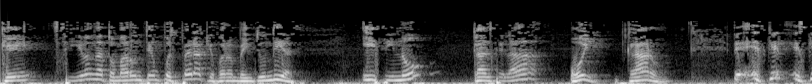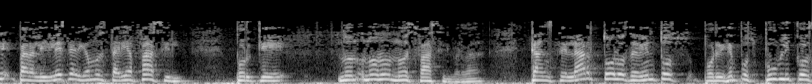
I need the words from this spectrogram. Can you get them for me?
que si iban a tomar un tiempo espera, que fueran 21 días. Y si no, cancelada hoy. Claro. Es que, es que para la iglesia, digamos, estaría fácil, porque no, no, no, no es fácil, ¿verdad? Cancelar todos los eventos, por ejemplo, públicos,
